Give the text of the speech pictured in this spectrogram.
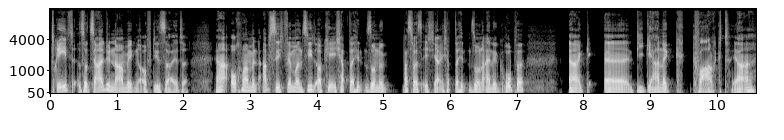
dreht Sozialdynamiken auf die Seite. Ja, auch mal mit Absicht, wenn man sieht, okay, ich habe da hinten so eine, was weiß ich, ja, ich habe da hinten so eine Gruppe, äh, äh, die gerne quarkt, ja,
